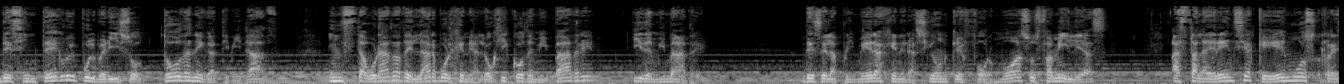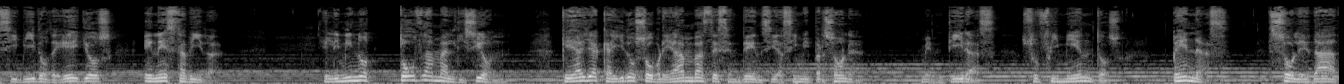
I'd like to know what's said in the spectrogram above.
desintegro y pulverizo toda negatividad instaurada del árbol genealógico de mi padre y de mi madre, desde la primera generación que formó a sus familias hasta la herencia que hemos recibido de ellos en esta vida. Elimino toda maldición que haya caído sobre ambas descendencias y mi persona, mentiras, sufrimientos, penas, soledad,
